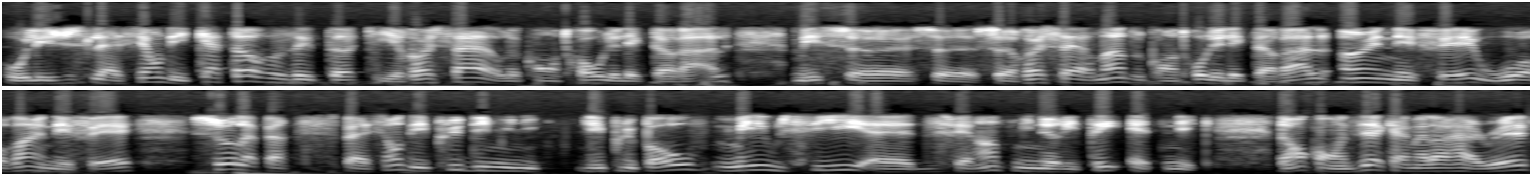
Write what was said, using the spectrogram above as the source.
aux législations des 14 États qui resserrent le contrôle électoral. Mais ce, ce, ce resserrement du contrôle électoral a un effet ou aura un effet sur la participation des plus démunis, les plus pauvres, mais aussi euh, différentes minorités ethniques. Donc, on dit à Kamala Harris,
